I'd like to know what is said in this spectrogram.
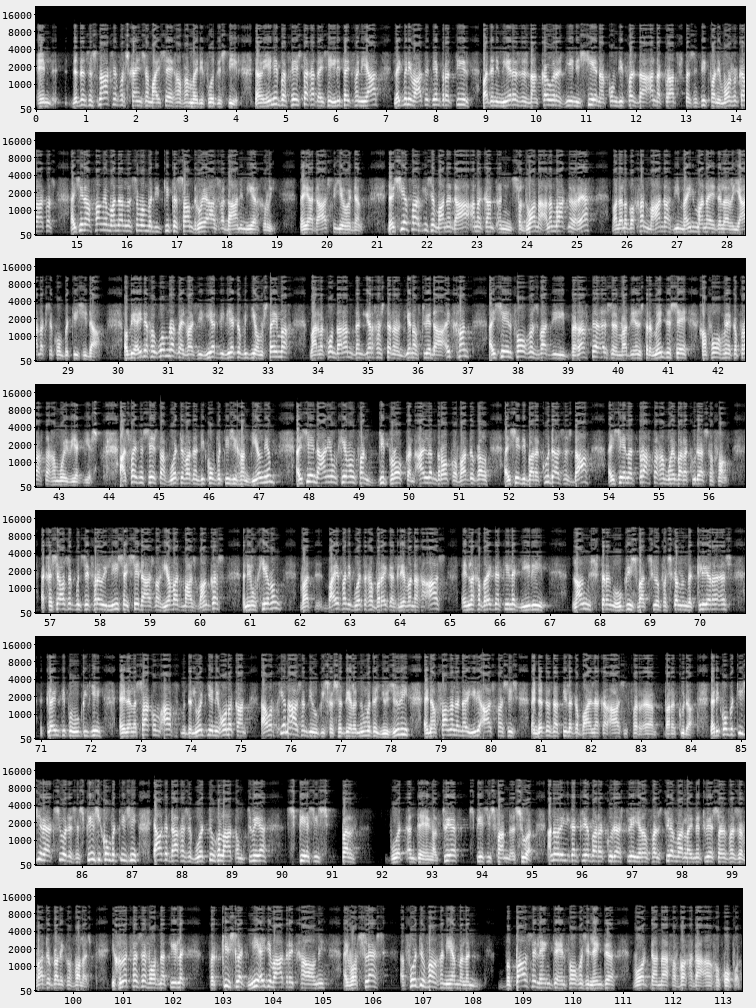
En dit is 'n snaakse verskynsel, maar hy sê gaan van my die foto stuur. Nou hier nie bevestig dat hy sê hierdie tyd van die jaar lyk my die watertemperatuur wat in die meer is is dan kouer as die in die see en dan kom die vis daar aan. Ek praat spesifiek van die morselkrakers. Hy sê dan vang 'n man hulle sommer met die tipe sandrooi as wat daar in die meer groei. Nou ja, daar's vir jou 'n ding. Nou seevarkies se manne daar aan die ander kant in Swadwana, hulle maak nou reg want hulle begin maandag die mynmanne het hulle jaarlikse kompetisie daar. Op die huidige oomblik wat was die weer die week 'n bietjie omstuimig, maar hulle kon daarom dink eergister en een of twee dae uitgaan. Hy sê en volgens wat die berigte is en wat die instrumente sê, gaan volgende week 'n pragtige mooi week wees. As 65 bote wat aan die kompetisie gaan deelneem. Hy sê in daardie omgewing van Deep Rock en Island Rock of wat ook al, hy sê die barracudas is daar. Hy sê hulle het pragtige mooi barracudas gevang. Ek gesels ook met sy vrou Elise, sy sê daar's nog heelwat maasbankers in die omgewing wat baie van die bote gebruik as lewendige aas en hulle gebruik natuurlik hierdie lang string hoekies wat so verskillende kleure is, 'n klein tipe hoekietjie en hulle sak hom af met 'n loodjie aan die onderkant. Daar word geen aas in die hoekies gesit nie. Hulle noem dit 'n yuzuri en dan vang hulle nou hierdie aasvasies en dit is natuurlik 'n baie lekker aasie vir 'n uh, barracuda. Nou die kompetisie werk so, dis 'n spesie kompetisie. Elke dag is 'n boot toegelaat om twee spesies per boot in te hengel. Twee spesies van 'n soort. Anderswoorde jy kan twee barracudas, twee heelvins, twee marline, twee silvisse, wat ook al die geval is. Die groot visse word natuurlik verkieslik nie uit die water uit gehaal nie. Hy word slegs 'n foto van geneem en bepaal sy lengte en volgens die lengte word dan 'n gewig daaraan gekoppel.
